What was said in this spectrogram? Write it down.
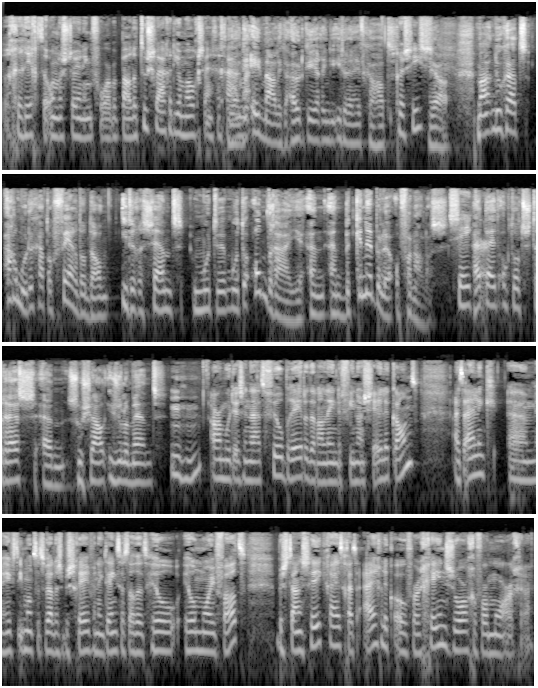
gerichte ondersteuning voor bepaalde toeslagen die omhoog zijn gegaan. Ja, die Maar- eenmalige uitkering die iedereen heeft gehad. Precies. Ja. Maar nu gaat armoede gaat toch verder dan iedere cent moeten, moeten omdraaien en, en beknibbelen op van alles. Zeker. Het leidt ook tot stress en sociaal isolement. Mhm. Armoede is inderdaad veel breder dan alleen de financiële kant. Uiteindelijk ehm, heeft iemand het wel eens beschreven, en ik denk dat dat het heel, heel mooi vat. Bestaanszekerheid gaat eigenlijk over geen zorgen voor morgen.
